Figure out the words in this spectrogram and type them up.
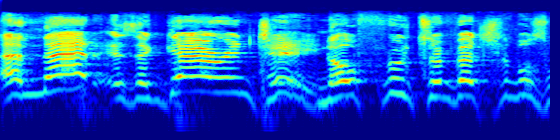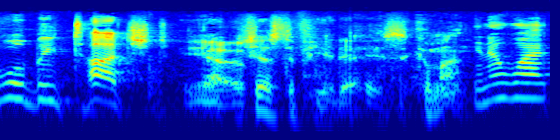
and that is a guarantee. No fruits or vegetables will be touched. Yeah, just a few days. Come on. You know what?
